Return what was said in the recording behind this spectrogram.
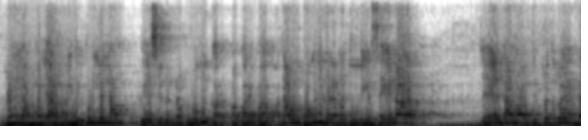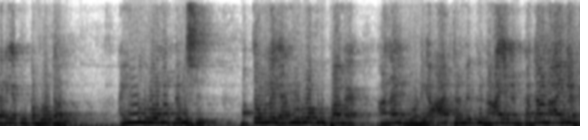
உடனே அம்மையார் அவர்கள் எப்படியெல்லாம் பேசுகின்ற போது வ- அதாவது பகுதி கழகத்துடைய செயலாளர் ஜெயலலிதாமா திட்டத்துக்கு எனக்கு நிறைய கூட்டம் போட்டார். ஐநூறு பெருசு. மற்றவங்கள இரநூறுவா கொடுப்பாங்க. ஆனா எங்களுடைய ஆற்றலுக்கு நாயகன் கதாநாயகன்.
